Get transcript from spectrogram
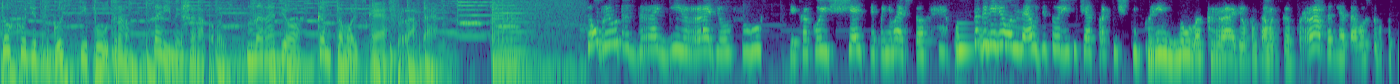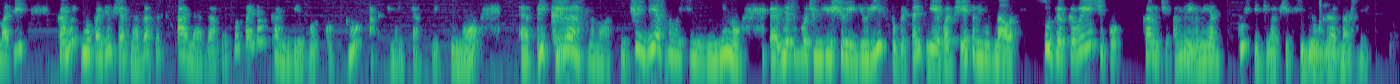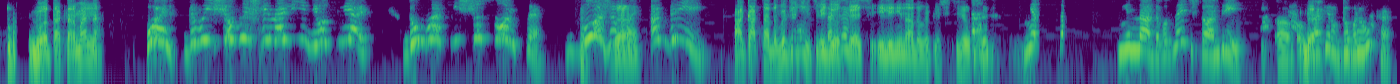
«Кто ходит в гости по утрам» с Ариной Шараповой на радио «Комсомольская правда». Доброе утро, дорогие радиослушатели. Какое счастье понимать, что многомиллионная аудитория сейчас практически прильнула к радио «Комсомольская правда» для того, чтобы посмотреть, кому мы пойдем сейчас на завтрак. А на завтрак мы пойдем к Андрею Бурковскому, актеру театра кино, прекрасному отцу, чудесному семьянину, э, между прочим, еще и юристу, представляете, я вообще этого не знала, супер КВНчику. Короче, Андрей, вы меня пустите вообще к себе уже однажды? Вот так нормально? Ой, да вы еще вышли на видеосвязь! Да у вас еще солнце! Боже да. мой, Андрей! А как надо выключить Слушайте, видеосвязь такая... или не надо выключить видеосвязь? Нет, не надо. Вот знаете что, Андрей? Э, да. Во-первых, доброе утро.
